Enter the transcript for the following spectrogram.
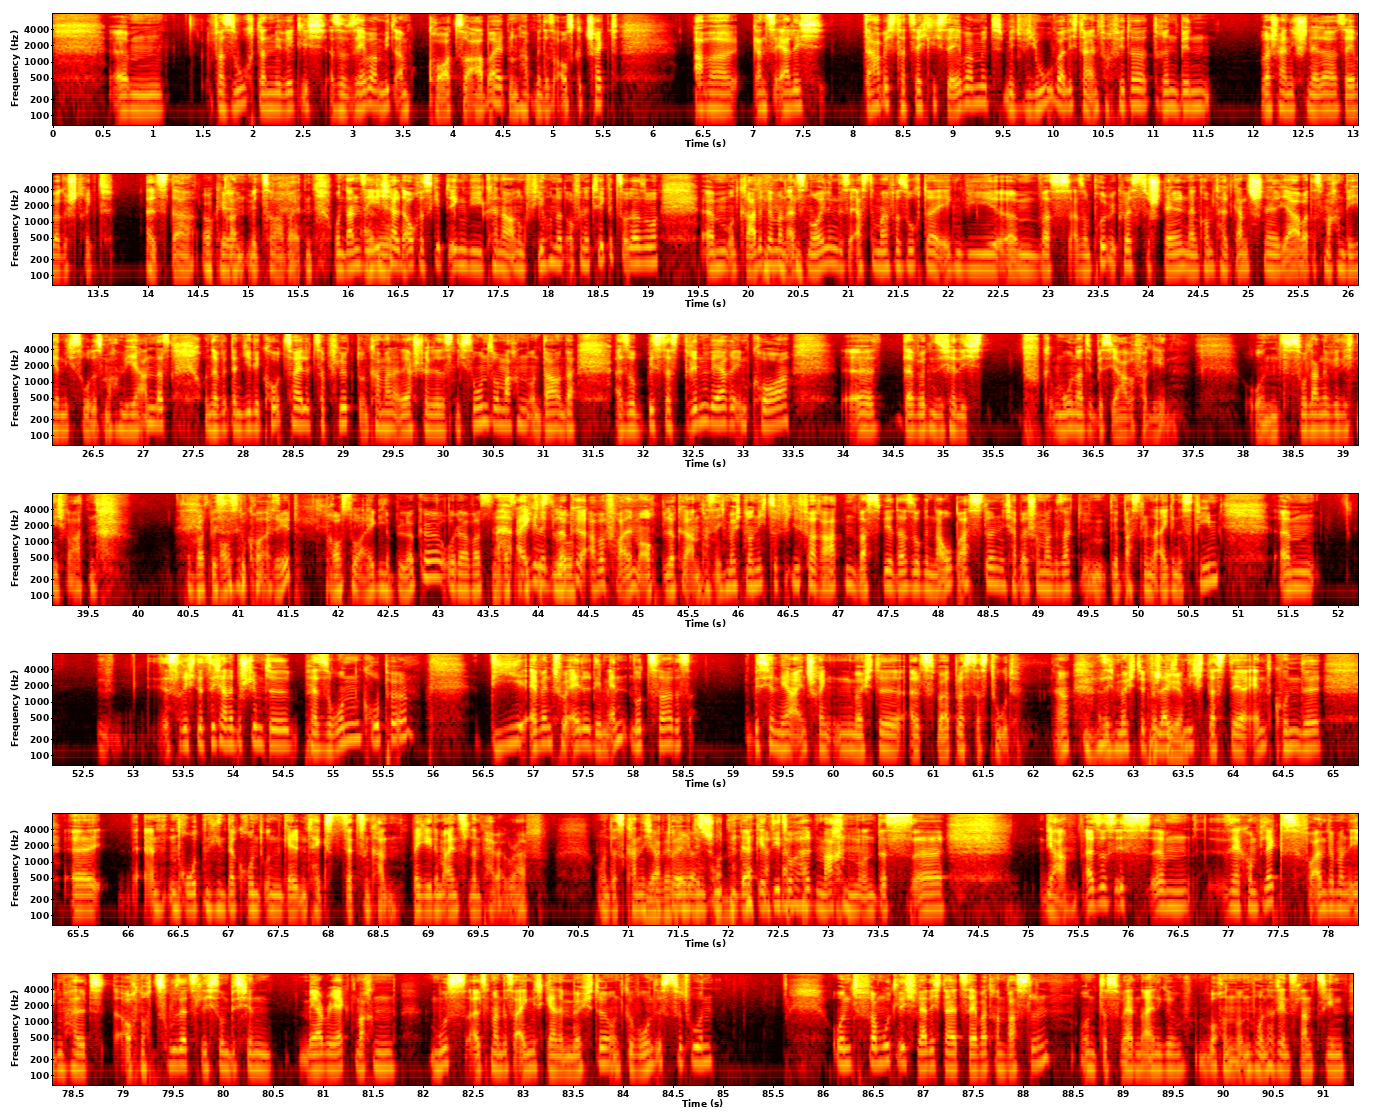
ähm, versucht, dann mir wirklich, also selber mit am Core zu arbeiten und habe mir das ausgecheckt. Aber ganz ehrlich, da habe ich es tatsächlich selber mit, mit Vue, weil ich da einfach fitter drin bin, wahrscheinlich schneller selber gestrickt als da okay. dran mitzuarbeiten. Und dann sehe also, ich halt auch, es gibt irgendwie, keine Ahnung, 400 offene Tickets oder so. Ähm, und gerade wenn man als Neuling das erste Mal versucht, da irgendwie ähm, was, also ein Pull-Request zu stellen, dann kommt halt ganz schnell, ja, aber das machen wir hier nicht so, das machen wir hier anders. Und da wird dann jede Codezeile zerpflückt und kann man an der Stelle das nicht so und so machen und da und da. Also bis das drin wäre im Core, äh, da würden sicherlich Monate bis Jahre vergehen. Und so lange will ich nicht warten. Und was brauchst du konkret? Brauchst du eigene Blöcke oder was? was eigene Blöcke, aber vor allem auch Blöcke anpassen. Ich möchte noch nicht so viel verraten, was wir da so genau basteln. Ich habe ja schon mal gesagt, wir, basteln ein eigenes Theme. Ähm, es richtet sich an eine bestimmte Personengruppe, die eventuell dem Endnutzer das ein bisschen mehr einschränken möchte, als WordPress das tut. Ja, mhm, also ich möchte vielleicht verstehe. nicht, dass der Endkunde äh, einen roten Hintergrund und einen gelben Text setzen kann bei jedem einzelnen Paragraph. Und das kann ich ja, aktuell mit dem Gutenberg-Editor halt machen. Und das, äh, ja, also es ist ähm, sehr komplex, vor allem wenn man eben halt auch noch zusätzlich so ein bisschen mehr React machen muss, als man das eigentlich gerne möchte und gewohnt ist zu tun. Und vermutlich werde ich da jetzt selber dran basteln und das werden einige Wochen und Monate ins Land ziehen,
